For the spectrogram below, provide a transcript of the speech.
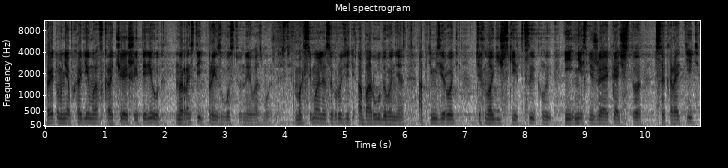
Поэтому необходимо в кратчайший период нарастить производственные возможности, максимально загрузить оборудование, оптимизировать технологические циклы и, не снижая качество, сократить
